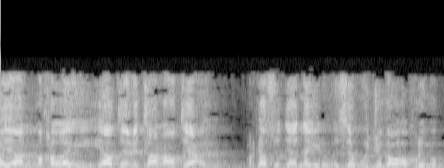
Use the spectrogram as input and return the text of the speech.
ayaan maqlay iyo ateecitaan aan ateecayo. Markaasuu deedna yidhi usawijuka wa ukrimuk.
